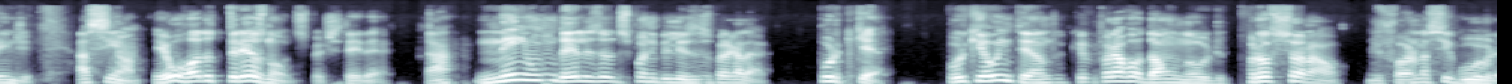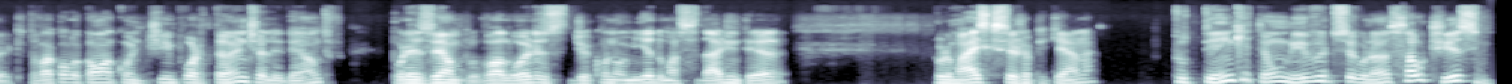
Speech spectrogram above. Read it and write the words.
entendi. Assim, ó, eu rodo três nodes, para te ter ideia, tá? Nenhum deles eu disponibilizo para galera. Por quê? Porque eu entendo que para rodar um node profissional, de forma segura, que tu vai colocar uma quantia importante ali dentro, Por exemplo, valores de economia de uma cidade inteira, por mais que seja pequena, tu tem que ter um nível de segurança altíssimo.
